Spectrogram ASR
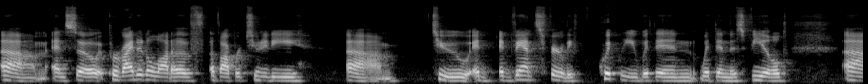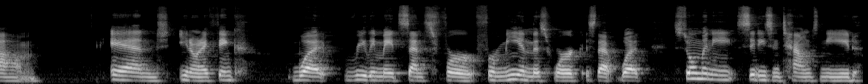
um, and so it provided a lot of, of opportunity um, to ad- advance fairly quickly within within this field um, and you know and I think what really made sense for for me in this work is that what so many cities and towns need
